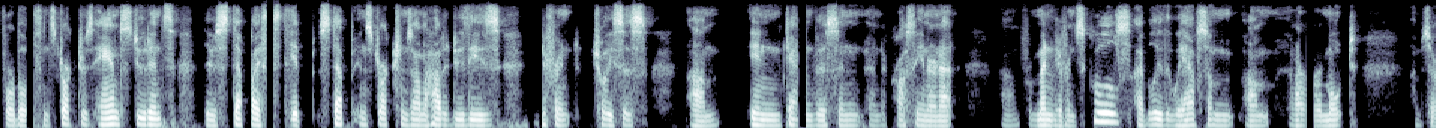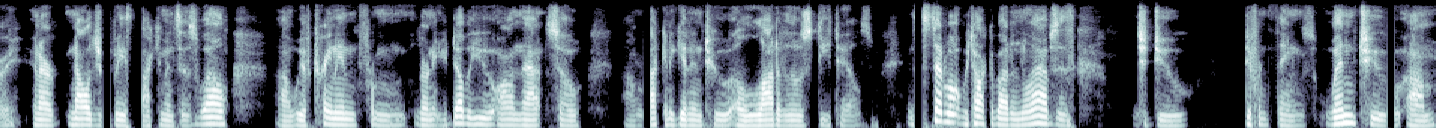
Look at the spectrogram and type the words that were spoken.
for both instructors and students. There's step-by-step step instructions on how to do these different choices um, in Canvas and, and across the internet um, from many different schools. I believe that we have some um, in our remote, I'm sorry, in our knowledge-based documents as well. Uh, we have training from Learn at UW on that, so uh, we're not going to get into a lot of those details. Instead, what we talk about in the labs is to do different things, when to um,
